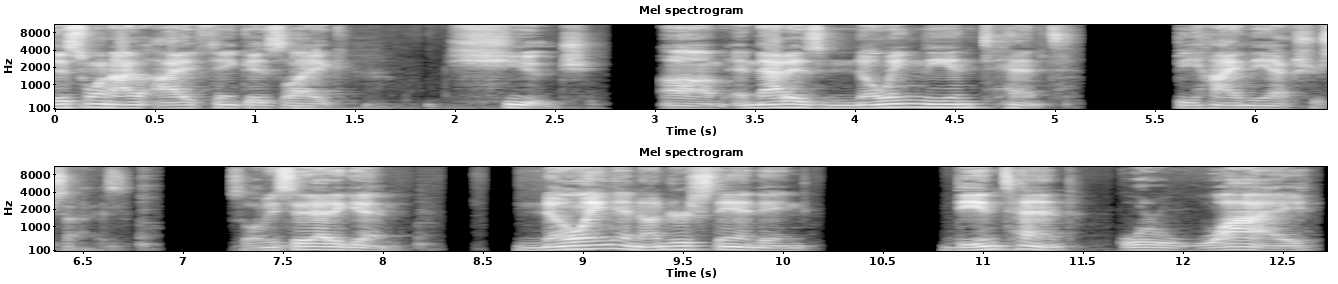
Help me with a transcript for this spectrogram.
this one I, I think is like huge. Um, and that is knowing the intent behind the exercise. So let me say that again. Knowing and understanding the intent or why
